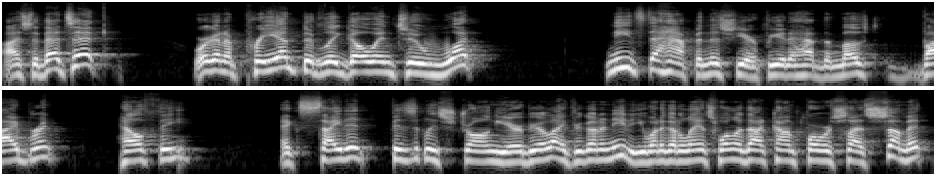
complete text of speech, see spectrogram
I said, that's it we're going to preemptively go into what needs to happen this year for you to have the most vibrant, healthy, excited, physically strong year of your life. You're going to need it. You want to go to lancewallnau.com forward slash summit.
